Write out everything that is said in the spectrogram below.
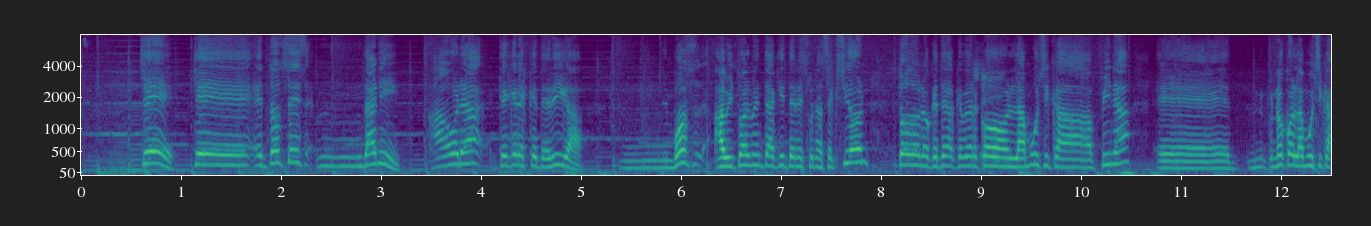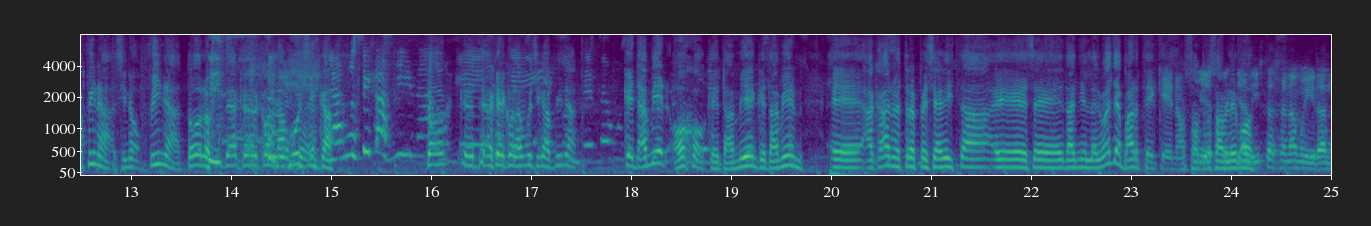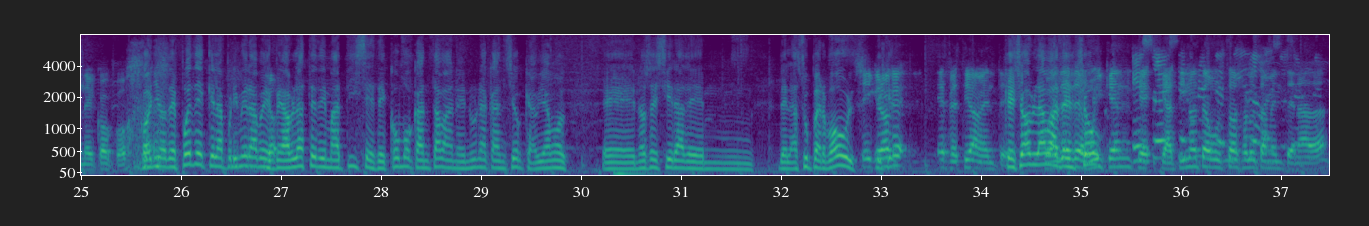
Che, que entonces, mm, Dani, ahora, ¿qué querés que te diga? Mm, Vos habitualmente aquí tenés una sección, todo lo que tenga que ver Sí. con la música fina, eh, no con la música fina, sino fina, todo lo que tenga que ver con la música. La música fina. Todo que tenga que ver con la música fina. Que también, ojo, que también, que también, eh, acá nuestro especialista es eh, Daniel del Valle, aparte que nosotros hablemos... especialista suena muy grande, Coco. Coño, después de que la primera vez No. me hablaste de matices, de cómo cantaban en una canción que habíamos, eh, no sé si era de, mm, de la Super Bowl. Sí, creo que, efectivamente. que yo hablaba del The show. Weeknd, que, a ti no te gustó absolutamente nada.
